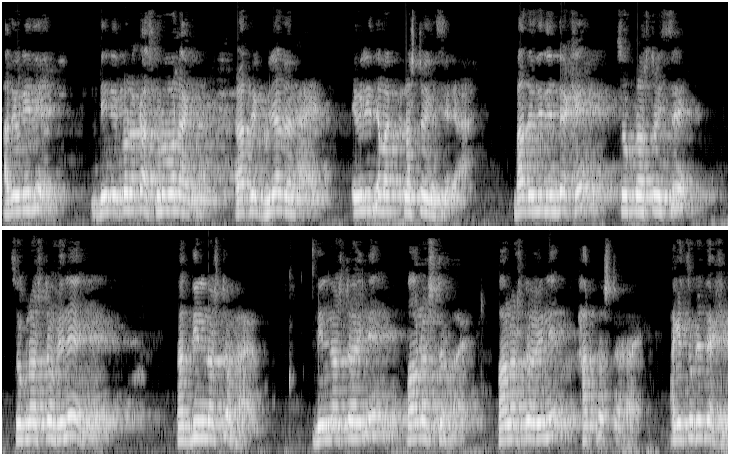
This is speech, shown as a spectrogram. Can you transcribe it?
আর উনি যে, দিনে কোনো কাজকর্ম নাই, রাত্রে ঘুরে বেড়ায়। এগুলি আমার নষ্ট হয়ে গেছে। বাদে দিন দেখে চোখ নষ্ট হয়েছে চোখ নষ্ট হইলে তার দিল নষ্ট হয়। দিল নষ্ট হইলে পা নষ্ট হয়। পা নষ্ট হইলে হাত নষ্ট হয়। আগে চোখে দেখে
